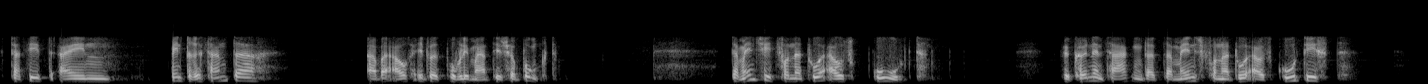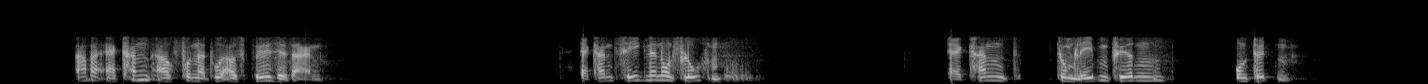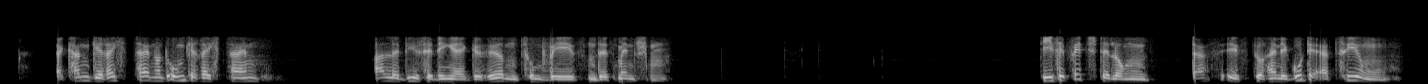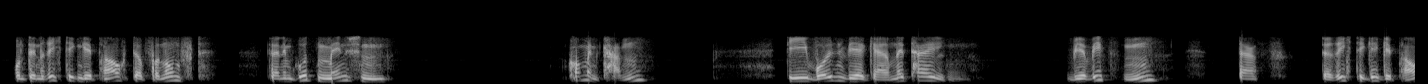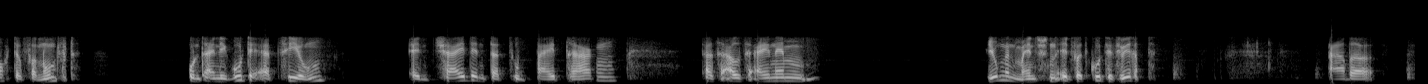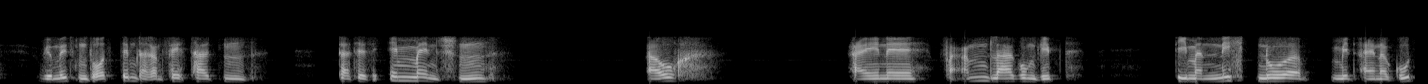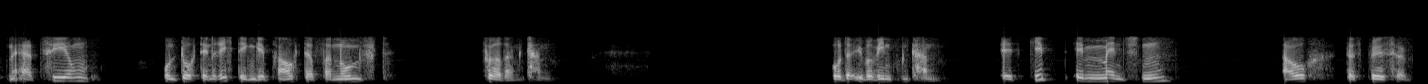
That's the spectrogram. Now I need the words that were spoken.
Das ist ein interessanter, aber auch etwas problematischer Punkt. Der Mensch ist von Natur aus gut. Wir können sagen, dass der Mensch von Natur aus gut ist, aber er kann auch von Natur aus böse sein. Er kann segnen und fluchen. Er kann zum Leben führen und töten. Er kann gerecht sein und ungerecht sein. Alle diese Dinge gehören zum Wesen des Menschen. Diese Feststellung, dass es durch eine gute Erziehung und den richtigen Gebrauch der Vernunft zu einem guten Menschen kommen kann, die wollen wir gerne teilen. Wir wissen, dass der richtige Gebrauch der Vernunft und eine gute Erziehung entscheidend dazu beitragen, dass aus einem jungen Menschen etwas Gutes wird. Aber wir müssen trotzdem daran festhalten, dass es im Menschen auch eine Veranlagung gibt, die man nicht nur mit einer guten Erziehung und durch den richtigen Gebrauch der Vernunft fördern kann oder überwinden kann. Es gibt im Menschen auch das Böse.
